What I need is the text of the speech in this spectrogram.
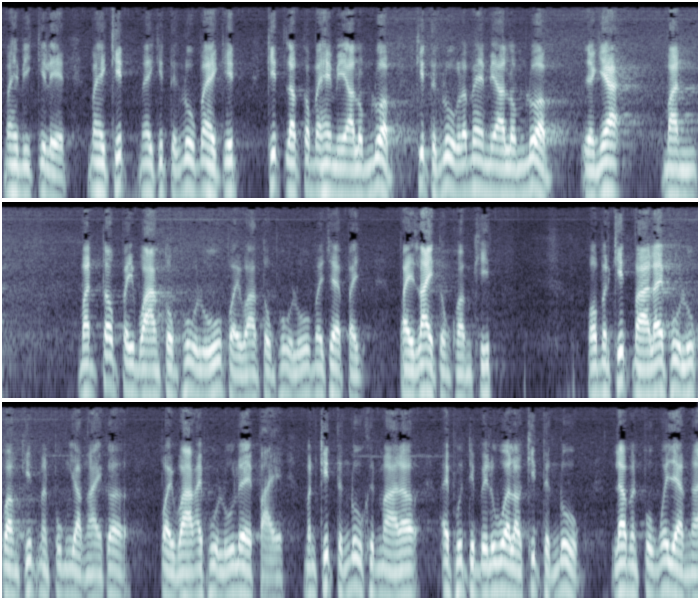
ไม่ให้มีกิเลสไม่ให้คิด ไม่ให้คิดถึงลูกไม่ให้คิด คิดแล้วก็ไม่ให้มีอารมณ์ร่วม คิดถึงลูกแล้วไม่ให้มีอารมณ์ร่วม อย่างเงี้ยมัน มันต้องไปวางตรงผู้รู้ปล่อยวางตรงผู้รู้ ไม่ใช่ไปไปไล่ตรงความคิด พอมันคิดมาแล้วผู้รู้ความคิดมันปรุงยังไง ก็ปล่อยวางไอ้ผู้รู้เรื่อยไป มันคิดถึงลูกขึ้นมาแล้ว ไอ้ผู้ที่ไปรู้ว่าเราคิดถึงลูก แล้วมันปรุงว่าย่างไง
